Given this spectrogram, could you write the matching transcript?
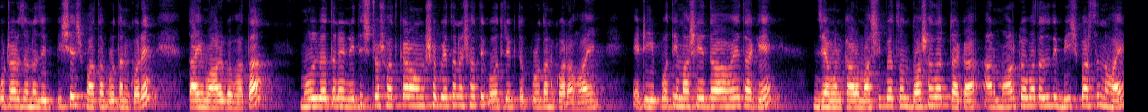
ওঠার জন্য যে বিশেষ ভাতা প্রদান করে, তাই মহার্ঘ ভাতা, মূল বেতনের নির্দিষ্ট শতকরা অংশ বেতনের সাথে অতিরিক্ত প্রদান করা হয়। এটি প্রতি মাসে দেওয়া হয়ে থাকে, যেমন কারও মাসিক বেতন দশ হাজার টাকা আর মহার্ঘ ভাতা যদি বিশ পার্সেন্ট হয়,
